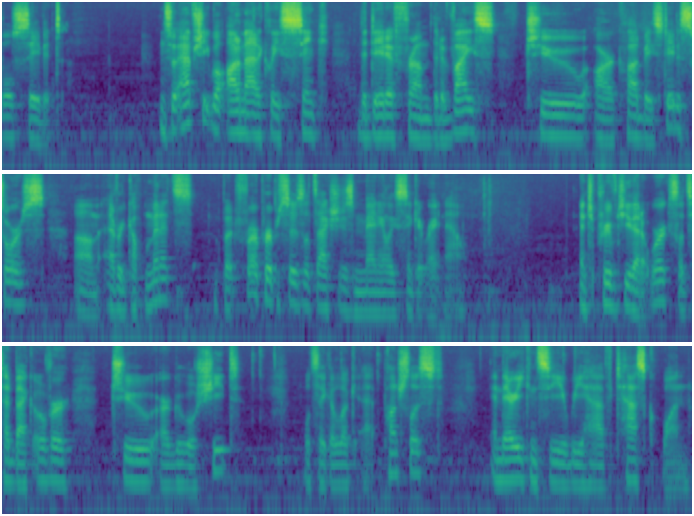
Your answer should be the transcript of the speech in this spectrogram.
we'll save it. And so AppSheet will automatically sync the data from the device to our cloud-based data source um, every couple minutes. But for our purposes, let's actually just manually sync it right now. And to prove to you that it works, let's head back over to our Google Sheet. We'll take a look at punch list. And there you can see we have task one.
